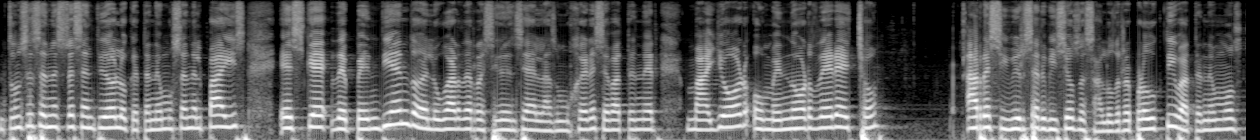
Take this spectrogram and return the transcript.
Entonces, en este sentido, lo que tenemos en el país es que dependiendo del lugar de residencia de las mujeres, se va a tener mayor o menor derecho a recibir servicios de salud reproductiva. Tenemos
